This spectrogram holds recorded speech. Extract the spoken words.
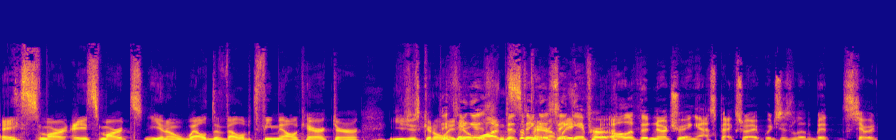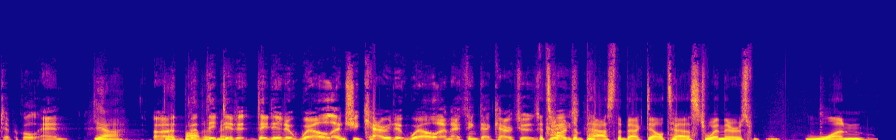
a smart, a smart, you know, well developed female character. You just could only do it is, once. the thing is, they gave her all of the nurturing aspects, right, which is a little bit stereotypical, and Yeah, uh, that but bothered they me. did it. They did it well, and she carried it well, and I think that character is. It's great. hard to pass the Bechdel test when there's one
